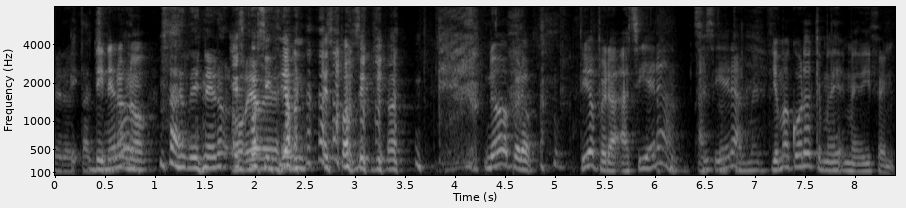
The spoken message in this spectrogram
Pero está Dinero chingón. Dinero. exposición. exposición. No, pero, tío, pero así era. Sí, Así era. totalmente. Yo me acuerdo que me, me dicen,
